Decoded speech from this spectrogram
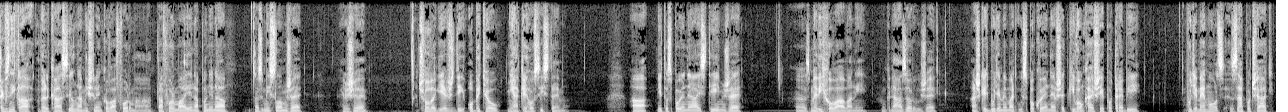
Tak vznikla veľká silná myšlienková forma. Tá forma je naplnená zmyslom, že, že človek je vždy obeťou nejakého systému. A je to spojené aj s tým, že e, sme vychovávaní k názoru, že až keď budeme mať uspokojené všetky vonkajšie potreby, budeme môcť započať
